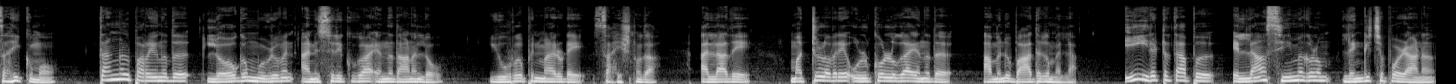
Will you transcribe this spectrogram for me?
സഹിക്കുമോ? തങ്ങൾ പറയുന്നത് ലോകം മുഴുവൻ അനുസരിക്കുക എന്നതാണല്ലോ യൂറോപ്യന്മാരുടെ സഹിഷ്ണുത. അല്ലാതെ മറ്റുള്ളവരെ ഉൾക്കൊള്ളുക എന്നത് അവനു ബാധകമല്ല. ഈ ഇരട്ടത്താപ്പ് എല്ലാ സീമകളും ലംഘിച്ചപ്പോഴാണ്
